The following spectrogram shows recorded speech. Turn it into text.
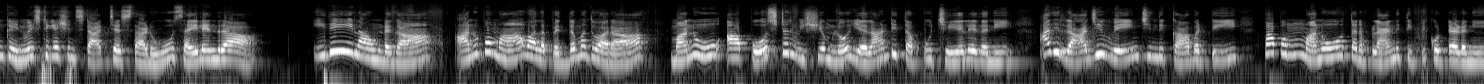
ఇంకా ఇన్వెస్టిగేషన్ స్టార్ట్ చేస్తాడు శైలేంద్ర. ఇది ఇలా ఉండగా అనుపమ వాళ్ళ పెద్దమ్మ ద్వారా మను ఆ పోస్టర్ విషయంలో ఎలాంటి తప్పు చేయలేదని. అది రాజీవ్ వేయించింది కాబట్టి పాపం మను తన ప్లాన్ని తిప్పికొట్టాడని.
